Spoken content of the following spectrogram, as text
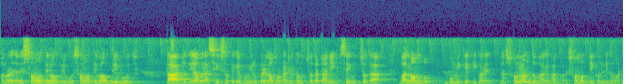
আমরা জানি সমদ্বিবাহু ত্রিভুজ সমদ্বিবাহু ত্রিভুজ, তার যদি আমরা শীর্ষ থেকে ভূমির উপরে লম্ব টানি, অর্থাৎ উচ্চতা টানি, সেই উচ্চতা বা লম্ব ভূমিকে কি করে? না, সমান দুভাগে ভাগ করে, সমদ্বিখণ্ডিত করে।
